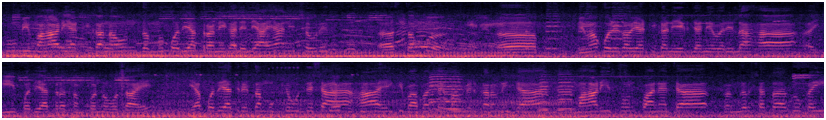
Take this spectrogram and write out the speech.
भूमी महाड या ठिकाणाहून धम्मपद यात्रा निघालेली आहे आणि शौर्य स्तंभ भीमा कोरेगाव या ठिकाणी एक जानेवारीला हा ही पदयात्रा संपन्न होत आहे. या पदयात्रेचा मुख्य उद्देश हा आहे की बाबासाहेब आंबेडकरांनी ज्या महाड इथून पाण्याच्या संघर्षाचा जो काही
